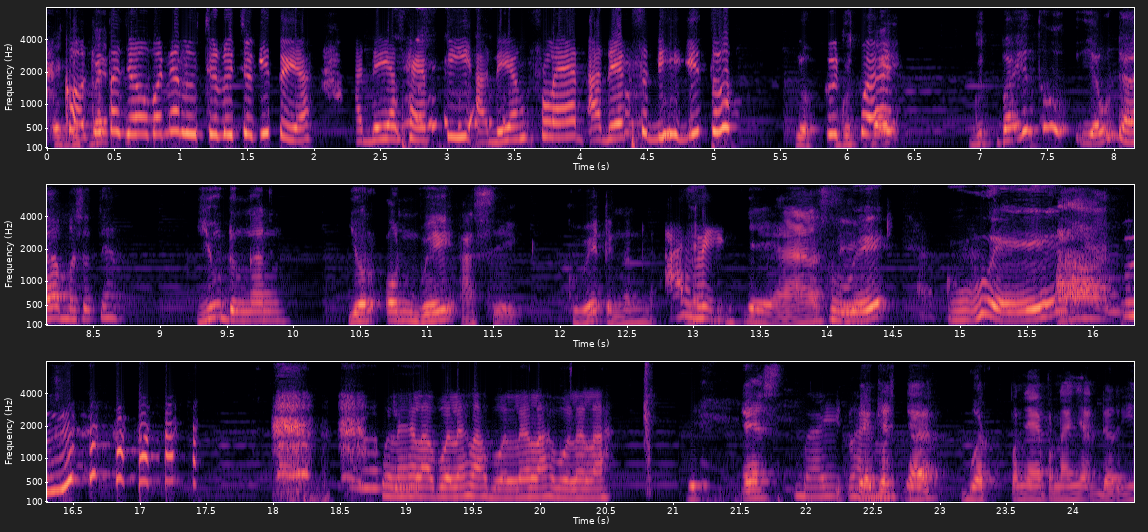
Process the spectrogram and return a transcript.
Eh, Kok goodbye- kita jawabannya lucu-lucu gitu ya? Ada yang happy, ada yang flat, ada yang sedih gitu. Loh, goodbye? goodbye. Goodbye itu ya udah maksudnya. You dengan your own way asik. Gue dengan Asik. Ya, asik. Gue, gue. Ah, Boleh lah, boleh lah, boleh lah, boleh lah. guys, Baik itu lah. ya guys ya. Buat penanya-penanya dari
